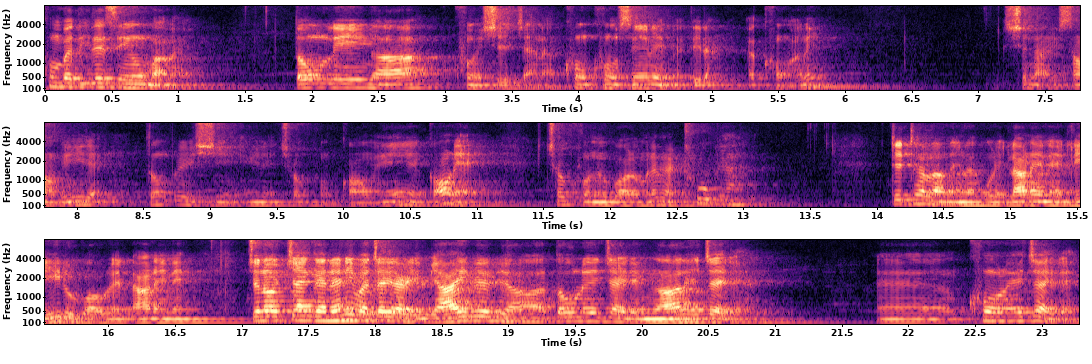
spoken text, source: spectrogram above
ခွန်ပတ်သီးလည်းဆင်းအောင်ပါပဲ3 4 5ခွန်ရှစ်ကျန်တာခွန်ခွန်ဆင်းလိမ့်မယ်သိလားအခွန်ကလေ ရှင်းလာပြီစောင့်ပြီတဲ့3 break ရှင်းတဲ့6ခွန်ကောင်းမယ်ကောင်းတယ်6ခွန်လို့ပြောလို့မလည်းပဲထိုးပြတစ်ထက်လာနိုင်လားကိုယ်လာနိုင်တယ်၄လို့ပြောလဲလာနိုင်တယ်ကျွန်တော်ကြံကန်တဲ့နေ့မှာကြိုက်တာတွေအများကြီးပဲဗျာ၃လဲကြိုက်တယ်၅လဲကြိုက်တယ်အဲခွန်လဲကြိုက်တယ်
